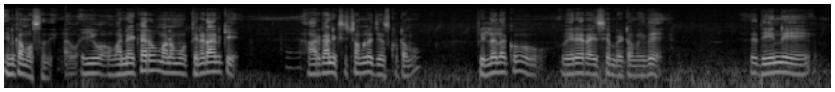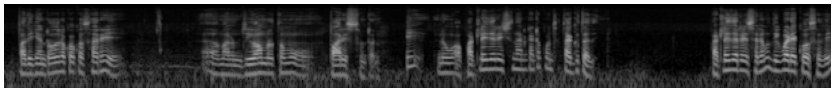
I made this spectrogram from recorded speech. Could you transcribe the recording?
ఇన్కమ్ వస్తుంది. ఈ వన్ ఏకర్ మనము తినడానికి ఆర్గానిక్ సిస్టంలో చేసుకుంటాము. పిల్లలకు వేరే రైస్ ఏం పెట్టాము ఇదే. దీన్ని పదిహేను రోజులకు ఒకసారి మనం జీవామృతము పారిస్తుంటాను నువ్వు ఆ ఫర్టిలైజర్ వేసిన దానికంటే కొంచెం తగ్గుతుంది. ఫర్టిలైజర్ వేసారేమో దిగుబడి ఎక్కువ వస్తుంది.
